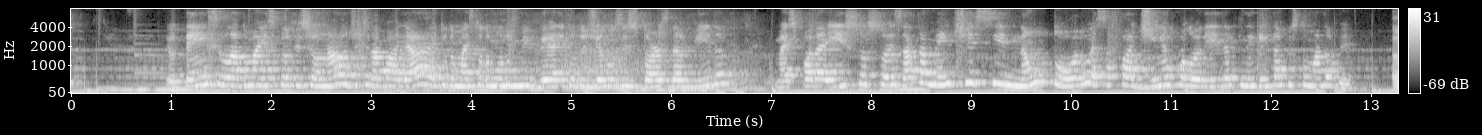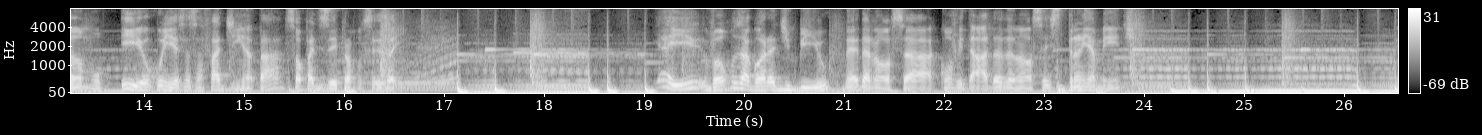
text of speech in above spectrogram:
eu tenho esse lado mais profissional de trabalhar e tudo mais, todo mundo me vê ali todo dia nos stories da vida. Mas fora isso, eu sou exatamente esse não touro, essa fadinha colorida que ninguém tá acostumado a ver. Amo. E eu conheço essa fadinha, tá? Só para dizer para vocês aí. E aí, vamos agora de bio, né, da nossa convidada, da nossa estranhamente.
